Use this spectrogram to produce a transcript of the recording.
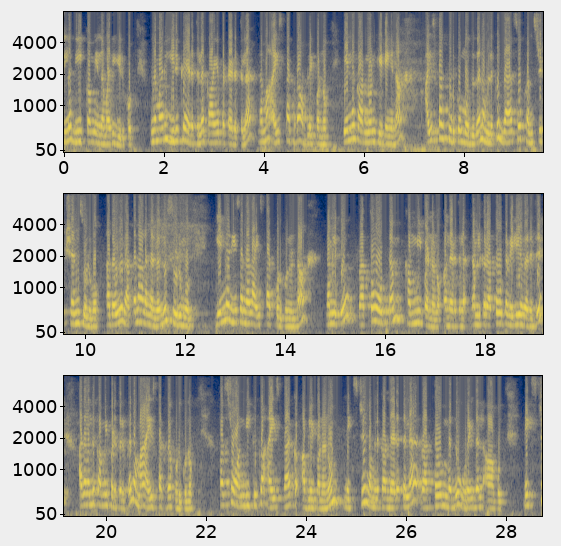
இல்ல வீக்கம் இந்த மாதிரி இருக்கும். இந்த மாதிரி இருக்க இடத்துல காயப்பட்ட இடத்துல நம்ம ஐஸ் பேக் தான் அப்ளை பண்ணும். என்ன காரணம்னு கேட்டீங்கன்னா ஐஸ் பேக் கொடுக்கும் போதுதான் நம்மளுக்கு வேசோ கன்ஸ்ட்ரக்ஷன் சொல்லுவோம். அதாவது ரத்த நாளங்கள் வந்து சுருங்கும். என்ன ரீசன்னால ஐஸ் பேக் கொடுக்கணும்னா நம்மளுக்கு ரத்த ஓட்டம் கம்மி பண்ணணும் அந்த இடத்துல. நம்மளுக்கு ரத்த ஓட்டம் வெளியே வருது அதை வந்து கம்மிப்படுத்துறதுக்கு நம்ம ஐஸ் பேக் தான் கொடுக்கணும். ஃபர்ஸ்ட் ஒன் வீக்குக்கு ஐஸ் பேக் அப்ளை பண்ணணும். நெக்ஸ்ட் நம்மளுக்கு அந்த இடத்துல ரத்தம் வந்து உறைதல் ஆகும். நெக்ஸ்ட்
